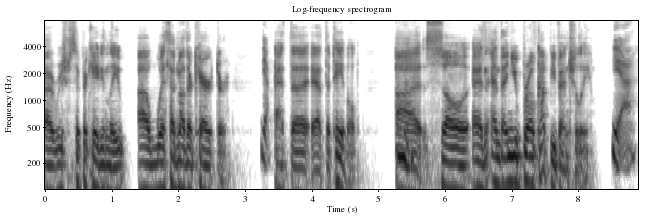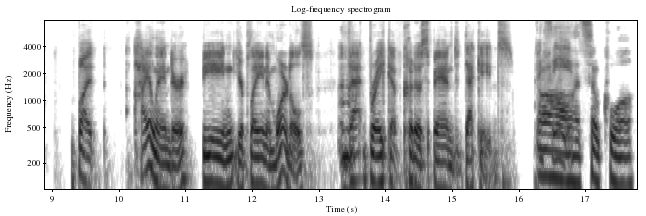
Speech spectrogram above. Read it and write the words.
uh, reciprocatingly uh, with another character. Yeah. At the at the table. Uh, so and and then you broke up eventually. yeah But Highlander, being you're playing Immortals, Uh-huh. that breakup could have spanned decades. I oh see. that's so cool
